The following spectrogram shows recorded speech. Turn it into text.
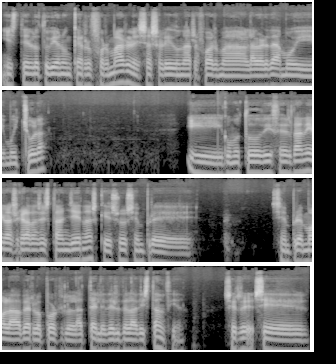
Y este lo tuvieron que reformar. Les ha salido una reforma, la verdad, muy, muy chula. Y como tú dices, Dani, las gradas están llenas, que eso siempre, siempre mola verlo por la tele desde la distancia. Se, se,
